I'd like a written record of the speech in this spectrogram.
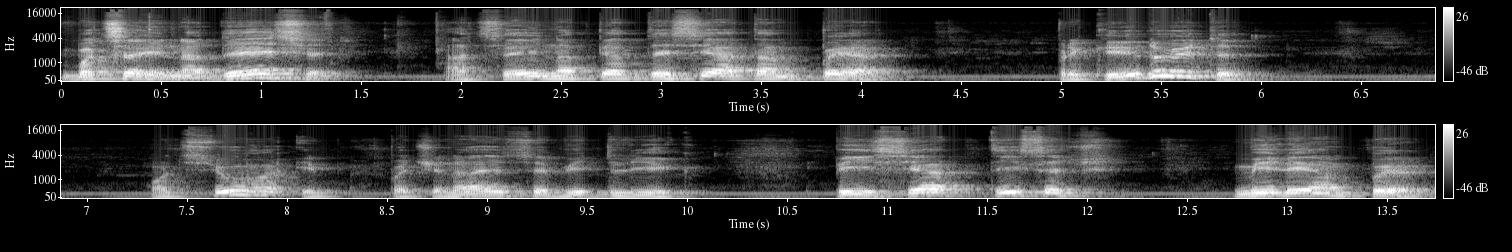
Бо цей на 10, а цей на 50 ампер. Прикидуєте? От цього і починається відлік. 50 тисяч міліампер.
